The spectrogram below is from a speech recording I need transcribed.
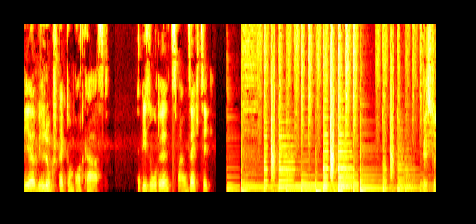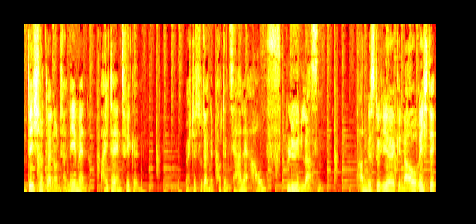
der Bildungsspektrum Podcast, Episode 62. Willst du dich und dein Unternehmen weiterentwickeln? Möchtest du deine Potenziale aufblühen lassen? Dann bist du hier genau richtig.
